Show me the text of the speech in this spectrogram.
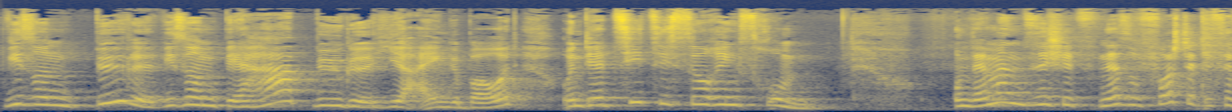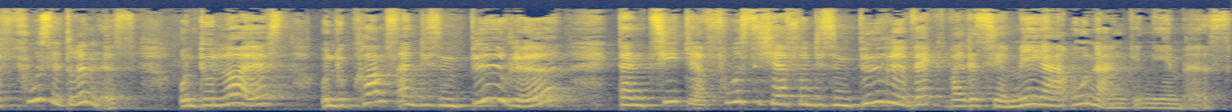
wie so ein Bügel, wie so ein BH-Bügel hier eingebaut und der zieht sich so ringsrum. Und wenn man sich jetzt ne, so vorstellt, dass der Fuß hier drin ist und du läufst und du kommst an diesem Bügel, dann zieht der Fuß dich ja von diesem Bügel weg, weil das ja mega unangenehm ist.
